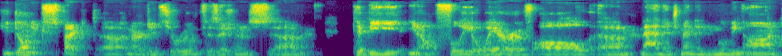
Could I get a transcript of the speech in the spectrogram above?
you don't expect uh, emergency room physicians um, to be, you know, fully aware of all um, management and moving on.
